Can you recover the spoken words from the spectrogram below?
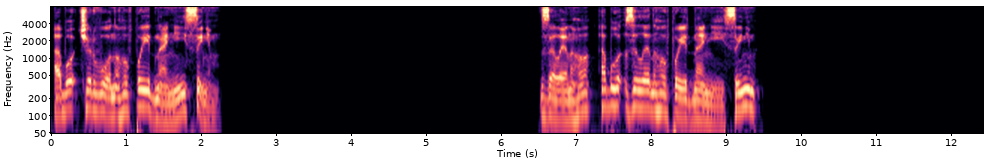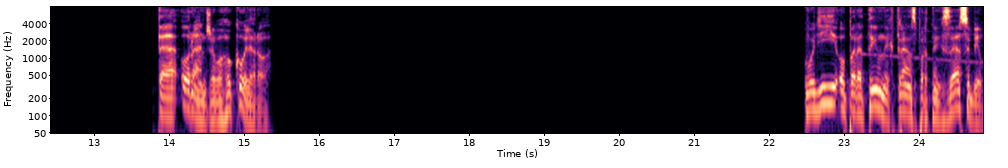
або червоного в поєднанні із синім. Зеленого або зеленого в поєднанні із синім та оранжевого кольору. Водії оперативних транспортних засобів,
